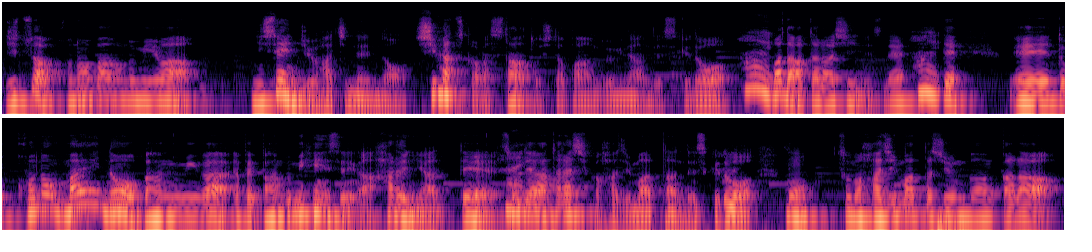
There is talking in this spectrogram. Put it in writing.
実はこの番組は、2018年の4月からスタートした番組なんですけど、はい。まだ新しいんですね。はいで、えっ、と、この前の番組が、やっぱり番組編成が春にあって、それで新しく始まったんですけど、もうその始まった瞬間から、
